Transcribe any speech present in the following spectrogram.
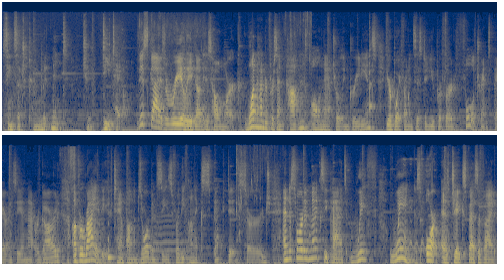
seen such commitment to detail. This guy's really done his homework. 100% cotton, all natural ingredients. Your boyfriend insisted you preferred full transparency in that regard. A variety of tampon absorbencies for the unexpected surge. And assorted maxi pads with wings, or as Jake specified,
